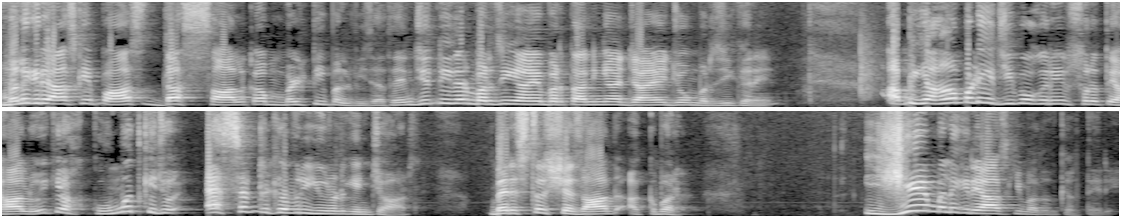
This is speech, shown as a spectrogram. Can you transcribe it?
मलिक रियाज के पास 10 साल का मल्टीपल वीज़ा था। जितनी देर मर्ज़ी आए, बरतानिया जाएँ, जो मर्ज़ी करें। अब यहाँ बड़ी अजीब गरीब सूरत हाल हुई कि हुकूमत की जो एसेट रिकवरी यूनिट के इंचार्ज बैरिस्टर शहजाद अकबर, ये मलिक रियाज की मदद करते रहे।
